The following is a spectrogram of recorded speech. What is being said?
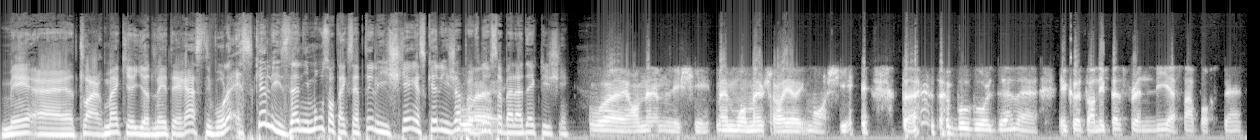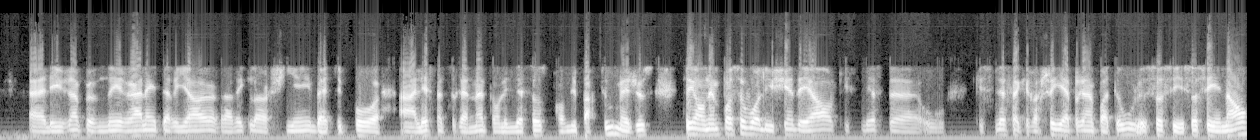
mais euh, clairement qu'il y a de l'intérêt à ce niveau-là. Est-ce que les animaux sont acceptés, les chiens? Est-ce que les gens peuvent venir se balader avec les chiens? Ouais, on aime les chiens. Même moi-même, je travaille avec mon chien. un beau golden. Euh, écoute, on est pet friendly à 100% euh, les gens peuvent venir à l'intérieur avec leurs chiens, ben c'est pas en laisse naturellement, on les laisse se promener partout, mais juste, tu sais, on n'aime pas ça voir les chiens dehors qui se laissent euh, qui se laissent accrocher après un poteau. Ça, c'est ça, c'est non.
